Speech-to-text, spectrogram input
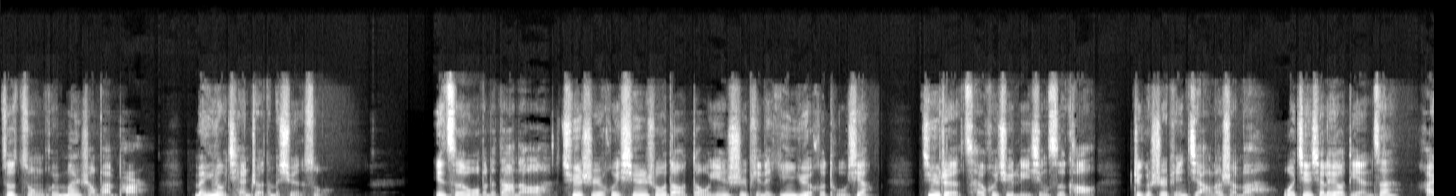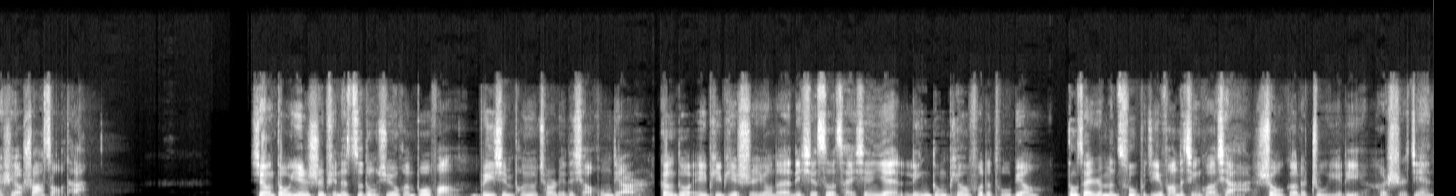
则总会慢上半拍，没有前者那么迅速。因此，我们的大脑确实会先收到抖音视频的音乐和图像，接着才会去理性思考这个视频讲了什么，我接下来要点赞还是要刷走它。像抖音视频的自动循环播放，微信朋友圈里的小红点儿，更多 APP 使用的那些色彩鲜艳、灵动漂浮的图标，都在人们猝不及防的情况下收割了注意力和时间。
